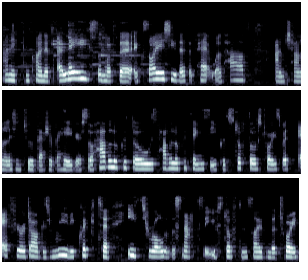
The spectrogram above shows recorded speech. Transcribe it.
And it can kind of allay some of the anxiety that the pet will have and channel it into a better behavior. So have a look at those, have a look at things that you can stuff those toys with. If your dog is really quick to eat through all of the snacks that you've stuffed inside in the toy,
